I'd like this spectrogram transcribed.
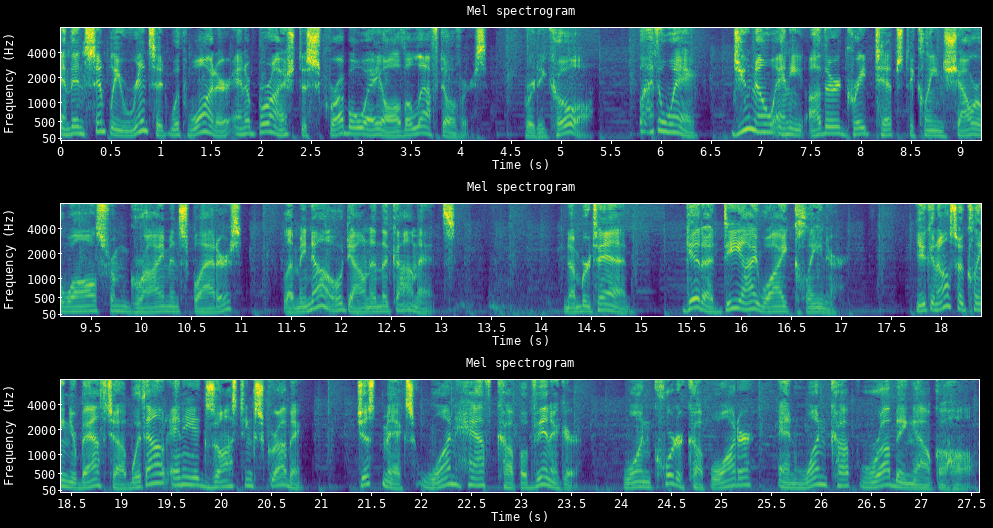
and then simply rinse it with water and a brush to scrub away all the leftovers. Pretty cool. By the way, do you know any other great tips to clean shower walls from grime and splatters? Let me know down in the comments. Number 10. Get a DIY cleaner. You can also clean your bathtub without any exhausting scrubbing. Just mix 1 half cup of vinegar, 1 quarter cup water, and 1 cup rubbing alcohol.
